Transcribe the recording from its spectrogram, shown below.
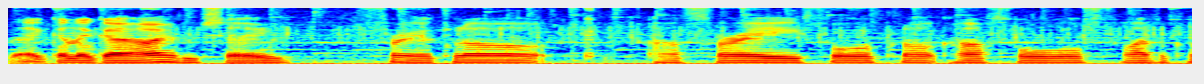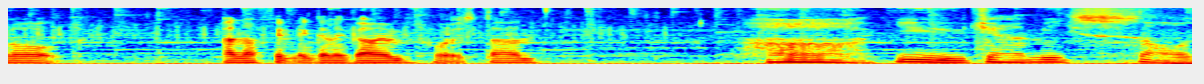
they're to go home soon. 3 o'clock, half 3, 4 o'clock, half 4, 5 o'clock. And I think they're to go home before it's done. Oh, you jammy sod.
